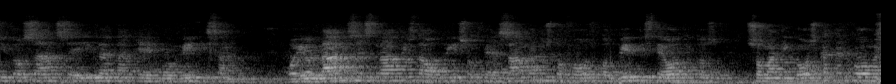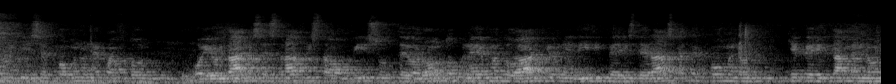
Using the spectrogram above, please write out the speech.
είδωσαν σε ύδατα και εκοβήθησαν. Ο Ιορδάνης εστράφη στα οποίς ο θεασάμενος το φως, το πυρ της θεότητος, σωματικός κατερχόμενον και εισερχόμενον επ' αυτόν. Ο Ιορδάνης εστράφη στα οποίς ο θεωρών το πνεύμα το Άγιον εν είδη περιστεράς κατερχόμενον και περικτάμενον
